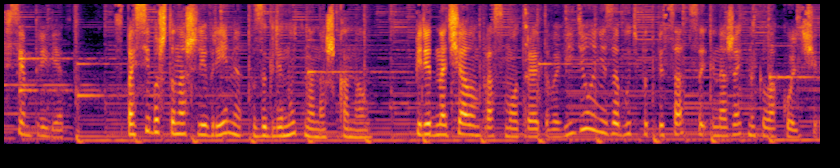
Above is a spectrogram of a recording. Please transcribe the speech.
всем привет! Спасибо, что нашли время заглянуть на наш канал. Перед началом просмотра этого видео не забудь подписаться и нажать на колокольчик.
